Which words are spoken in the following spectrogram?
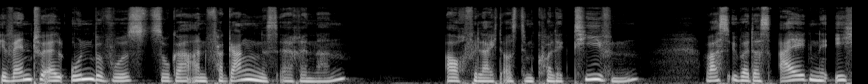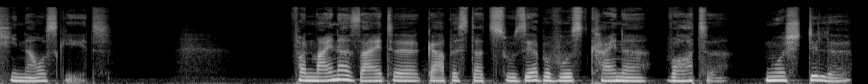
eventuell unbewusst sogar an Vergangenes erinnern, auch vielleicht aus dem Kollektiven, was über das eigene Ich hinausgeht. Von meiner Seite gab es dazu sehr bewusst keine Worte, nur Stille,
